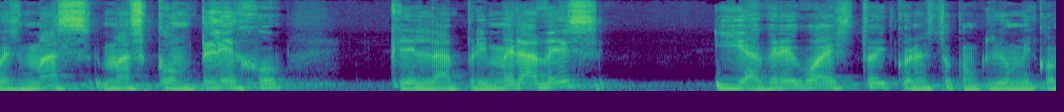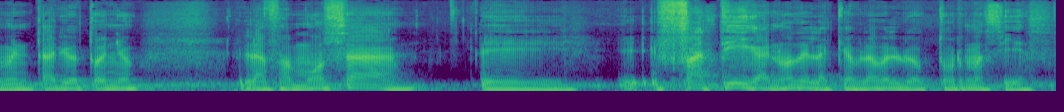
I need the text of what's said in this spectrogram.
pues más, más complejo que la primera vez. Y agrego a esto, y con esto concluyo mi comentario, Toño, la famosa eh, fatiga, ¿no? De la que hablaba el doctor Macías.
